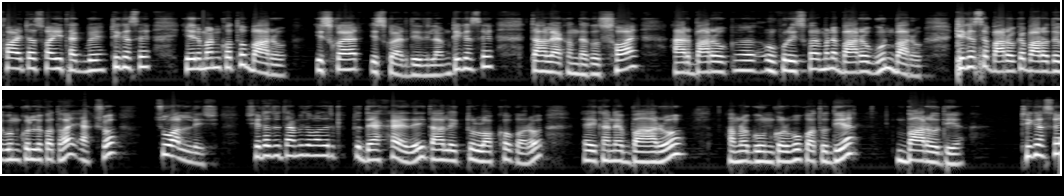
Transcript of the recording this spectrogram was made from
ছয়টা ছয়ই থাকবে, ঠিক আছে? এর মান কত? বারো। স্কোয়ার স্কোয়ার দিয়ে দিলাম, ঠিক আছে? তাহলে এখন দেখো ছয় আর বারো উপর স্কোয়ার মানে বারো গুণ বারো, ঠিক আছে? বারোকে বারো দিয়ে গুণ করলে কত হয়? একশো চুয়াল্লিশ। সেটা যদি আমি তোমাদেরকে একটু দেখায় দিই, তাহলে একটু লক্ষ্য করো এইখানে বারো আমরা গুণ করব কত দিয়ে? বারো দিয়ে, ঠিক আছে?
